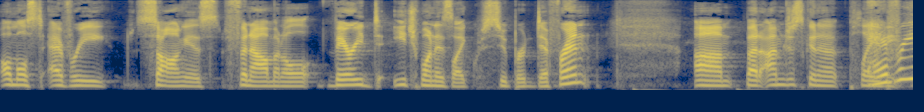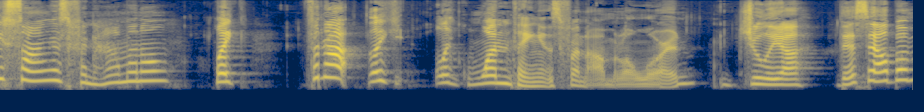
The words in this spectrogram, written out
Almost every song is phenomenal. Very d- each one is like super different. Um, but I'm just gonna play the- Every song is phenomenal. Like, pheno- like, like one thing is phenomenal, Lauren. Julia, this album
